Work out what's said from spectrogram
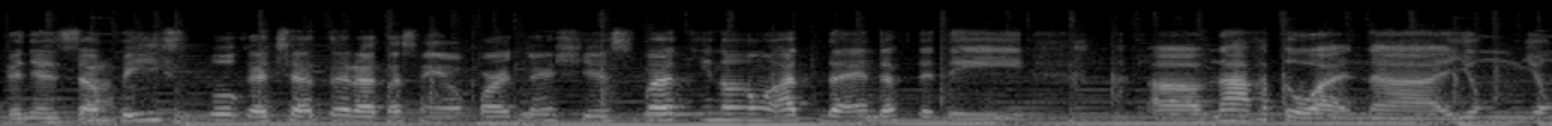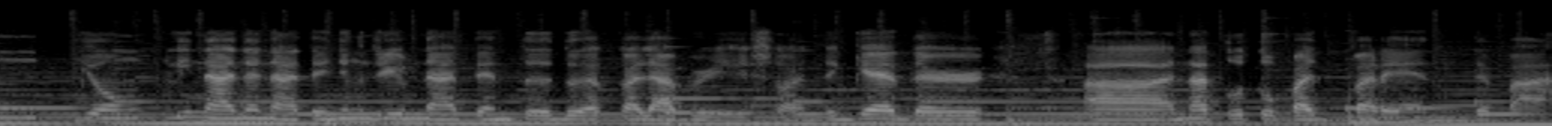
ganyan sa. Facebook, etc. Tapos may partnerships. But you know, at the end of the day, um, nakakatuwa na yung yung yung linana natin, yung dream natin to do a collaboration together uh, natutupad pa rin, 'di ba?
